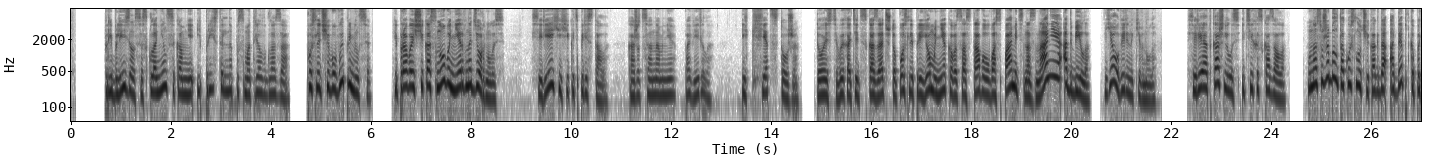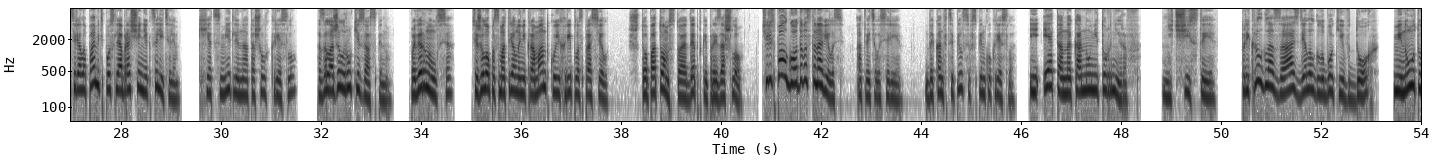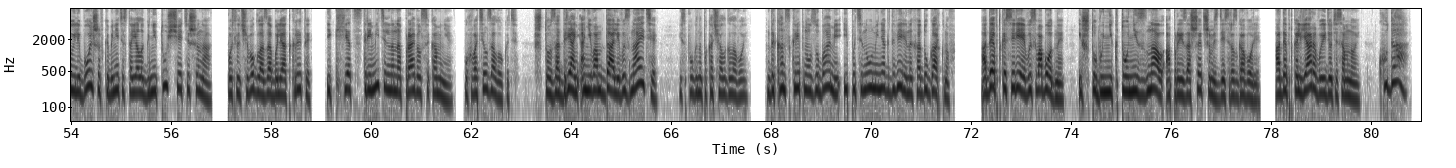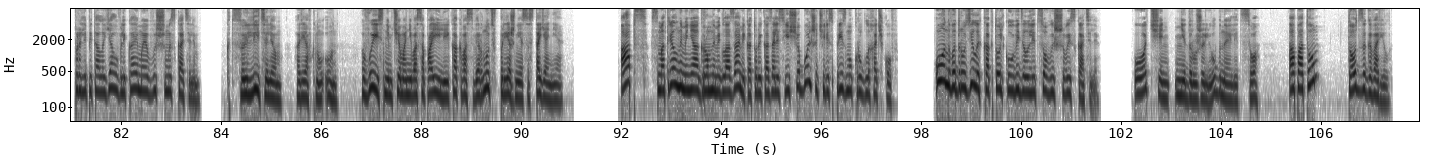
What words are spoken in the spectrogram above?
Приблизился, склонился ко мне и пристально посмотрел в глаза, после чего выпрямился, и правая щека снова нервно дернулась. Сирея хихикать перестала. Кажется, она мне поверила. И Кхец тоже. То есть вы хотите сказать, что после приема некого состава у вас память на знание отбила? Я уверенно кивнула. Сирия откашлялась и тихо сказала. У нас уже был такой случай, когда адептка потеряла память после обращения к целителям. Кхец медленно отошел к креслу, заложил руки за спину, повернулся, тяжело посмотрел на некромантку и хрипло спросил, что потом с той адепткой произошло. «Через полгода восстановилась», — ответила Сирия. Декан вцепился в спинку кресла. «И это накануне турниров. Нечистые!» Прикрыл глаза, сделал глубокий вдох. Минуту или больше в кабинете стояла гнетущая тишина, после чего глаза были открыты, и Кхет стремительно направился ко мне, ухватил за локоть. «Что за дрянь они вам дали, вы знаете?» Испуганно покачал головой. Декан скрипнул зубами и потянул меня к двери на ходу, гаркнув. «Адепт Кассирея, вы свободны! И чтобы никто не знал о произошедшем здесь разговоре. Адепт Кальяра, вы идете со мной». «Куда?» — пролепетала я, увлекаемая высшим искателем. «К целителям!» — рявкнул он. «Выясним, чем они вас опоили и как вас вернуть в прежнее состояние». Апс смотрел на меня огромными глазами, которые казались еще больше через призму круглых очков. Он водрузил их, как только увидел лицо высшего искателя. Очень недружелюбное лицо. А потом тот заговорил.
